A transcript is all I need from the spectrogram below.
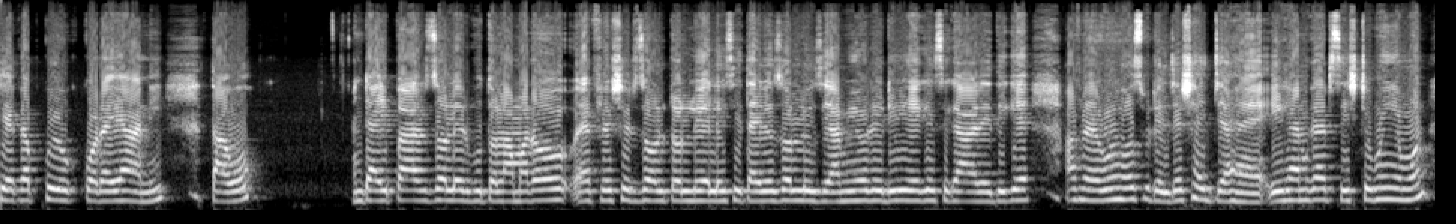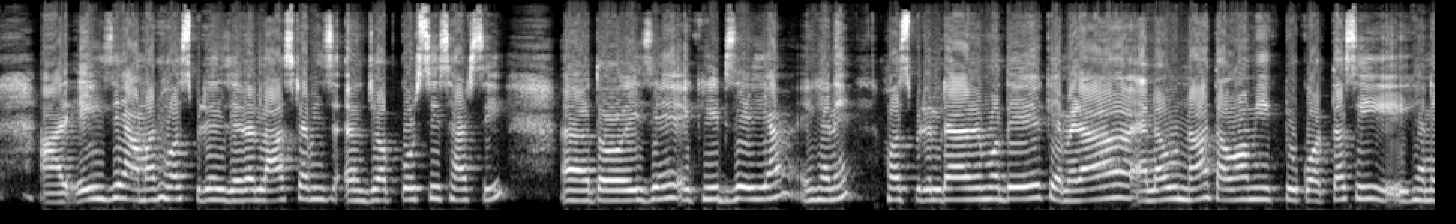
চেক আপ করাইয়া আনি। তাও ডাইপার জলের বোতল, আমারও ফ্রেশের জল টল লইয়া লেছি তাইরও জল লইছি, আমিও রেডি হয়ে গেছি আর এদিকে আপনার হসপিটাল যে সাজ্জা হ্যাঁ এইখানকার সিস্টেমই এমন। আর এই যে আমার হসপিটাল যেটা লাস্ট আমি জব করছি সারছি তো এই যে কিডস এরিয়া এখানে হসপিটালটার মধ্যে ক্যামেরা অ্যালাউ না, তাও আমি একটু করতাছি। এখানে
